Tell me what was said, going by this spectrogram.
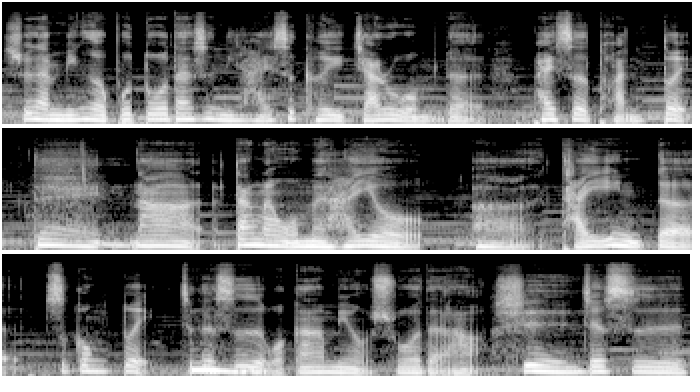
虽然名额不多，但是你还是可以加入我们的拍摄团队。对，那当然我们还有呃台运的志工队，这个是我刚刚没有说的啊，是，就是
